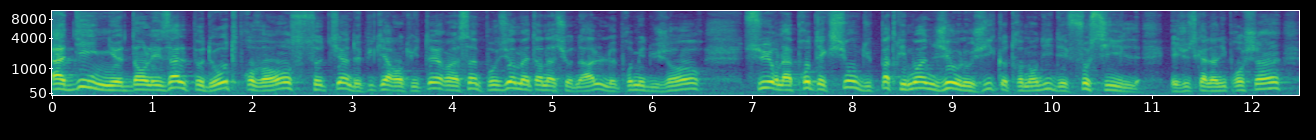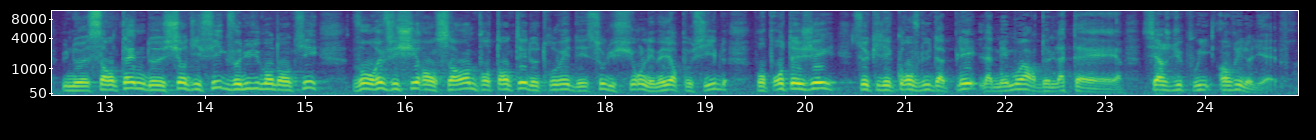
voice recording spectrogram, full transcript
À Digne, dans les Alpes de Haute-Provence, se tient depuis 48 heures un symposium international, le premier du genre, sur la protection du patrimoine géologique, autrement dit des fossiles. Et jusqu'à lundi prochain, une centaine de scientifiques venus du monde entier vont réfléchir ensemble pour tenter de trouver des solutions les meilleures possibles pour protéger ce qu'il est convenu d'appeler la mémoire de la Terre. Serge Dupuis, Henri Lelièvre.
